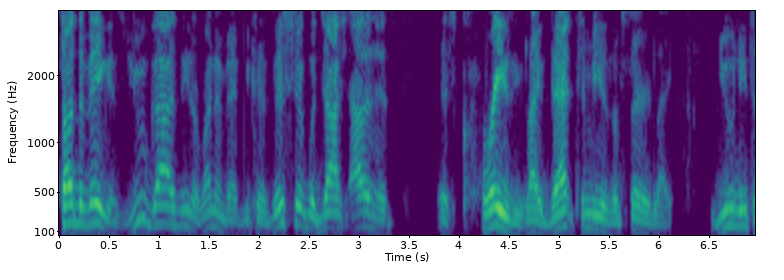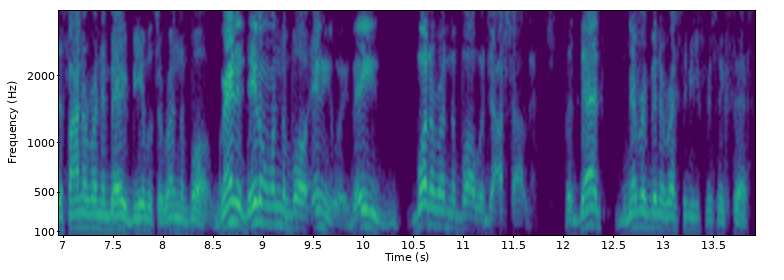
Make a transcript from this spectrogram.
talk to Vegas. You guys need a running back because this shit with Josh Allen is is crazy. Like that to me is absurd. Like you need to find a running back, be able to run the ball. Granted, they don't run the ball anyway. They want to run the ball with Josh Allen, but that's never been a recipe for success.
